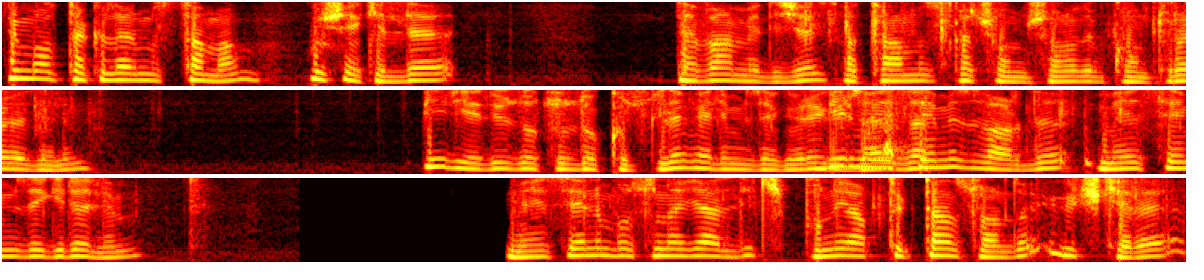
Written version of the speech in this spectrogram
Tüm ol takılarımız tamam. Bu şekilde devam edeceğiz. Hatamız kaç olmuş onu da bir kontrol edelim. 1739 levelimize göre bir güzel. MS'miz vardı. MS'mize girelim. MS'nin boss'una geldik. Bunu yaptıktan sonra da 3 kere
